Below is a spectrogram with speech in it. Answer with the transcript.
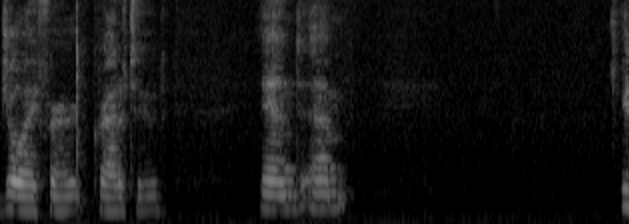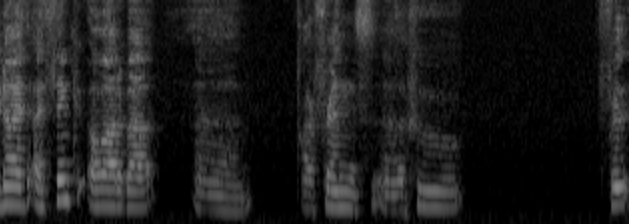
joy, for gratitude, and um, you know, I, I, think a lot about uh, our friends uh, who, for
